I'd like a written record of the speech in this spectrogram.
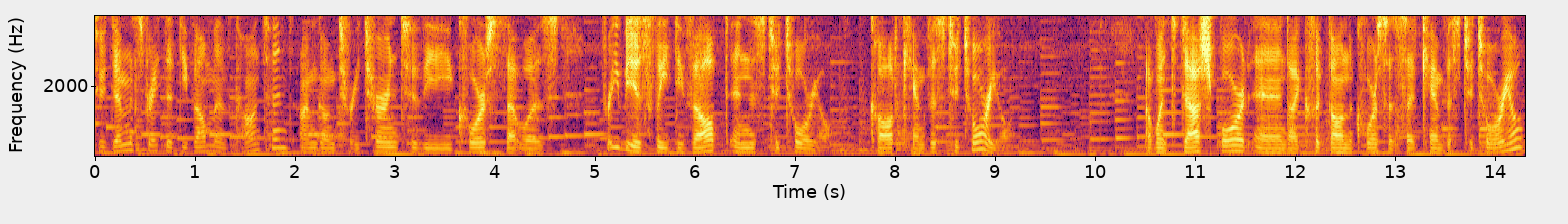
To demonstrate the development of content, I'm going to return to the course that was previously developed in this tutorial, called Canvas Tutorial. I went to Dashboard and I clicked on the course that said Canvas Tutorial,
